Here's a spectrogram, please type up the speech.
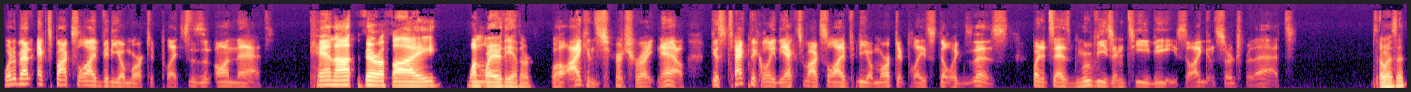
What about Xbox Live Video Marketplace? Is it on that? Cannot verify one way or the other. Well, I can search right now because technically the Xbox Live Video Marketplace still exists, but it says movies and TV, so I can search for that. So is it?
